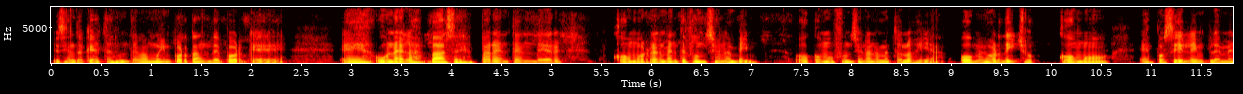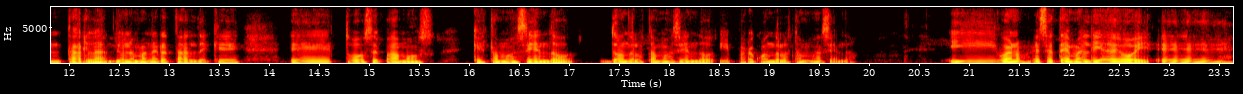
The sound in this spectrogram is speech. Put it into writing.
yo siento que este es un tema muy importante porque es una de las bases para entender cómo realmente funciona BIM o cómo funciona la metodología, o mejor dicho, cómo es posible implementarla de una manera tal de que eh, todos sepamos qué estamos haciendo, dónde lo estamos haciendo y para cuándo lo estamos haciendo. Y bueno, ese tema el día de hoy, eh,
